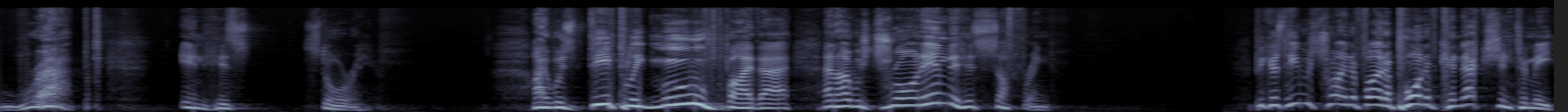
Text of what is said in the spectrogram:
wrapped in his story. I was deeply moved by that, and I was drawn into his suffering because he was trying to find a point of connection to me.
